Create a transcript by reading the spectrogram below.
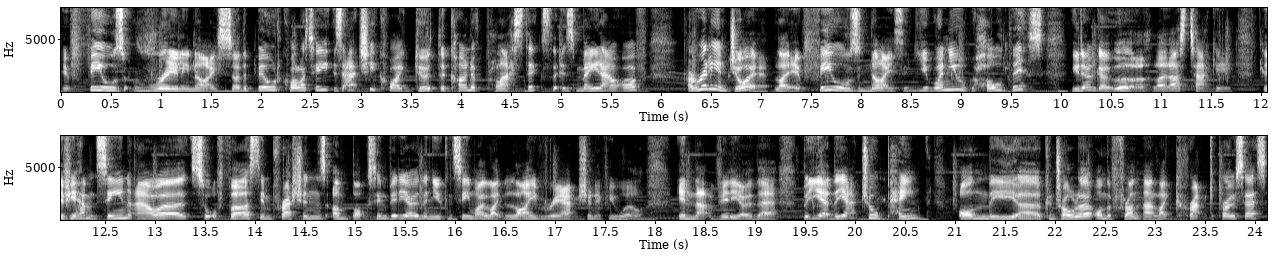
It feels really nice. So the build quality is actually quite good. The kind of plastics that it's made out of, I really enjoy it. Like it feels nice. You, when you hold this, you don't go, ugh, like that's tacky. If you haven't seen our sort of first impressions unboxing video, then you can see my like live reaction, if you will, in that video there. But yeah, the actual paint on the uh, controller on the front, that like cracked process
